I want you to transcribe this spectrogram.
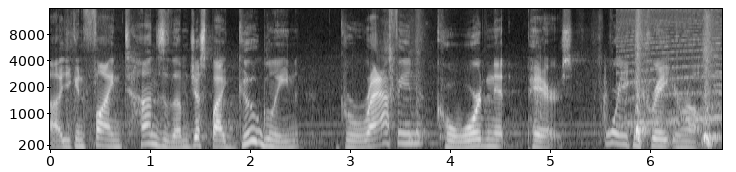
Uh, you can find tons of them just by Googling graphing coordinate pairs, or you can create your own.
